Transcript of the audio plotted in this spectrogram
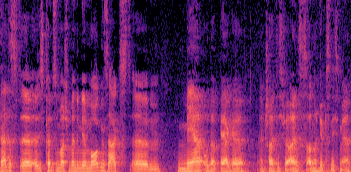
Na, das, äh, ich könnte zum Beispiel, wenn du mir morgen sagst, ähm, Meer oder Berge, entscheide ich für eins, das andere gibt es nicht mehr.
